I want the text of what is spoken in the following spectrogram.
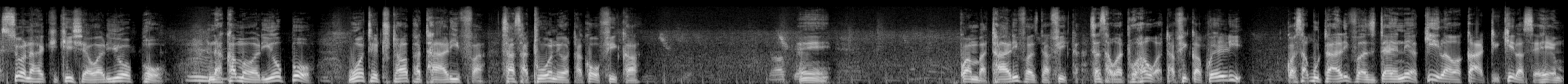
sio nahakikisha waliopo mm. na kama waliopo wote tutawapa taarifa. Sasa tuone watakaofika Okay. eh, kwamba taarifa zitafika. Sasa watu hao watafika kweli? Kwa sababu taarifa zitaenea kila wakati, kila sehemu.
